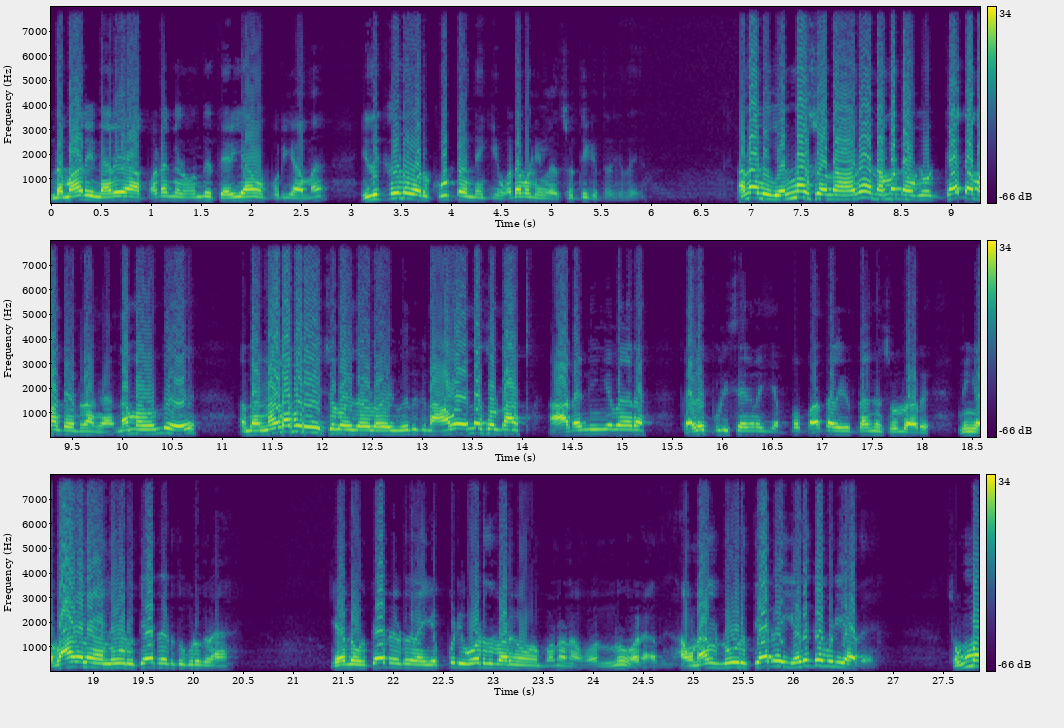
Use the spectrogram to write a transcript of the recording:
இந்த மாதிரி நிறையா படங்கள் வந்து தெரியாமல் புரியாமல் இதுக்குன்னு ஒரு கூட்டம் இன்னைக்கு வடமணியில் சுற்றிக்கிட்டு இருக்குது. ஆனால் நீங்கள் என்ன சொன்னாலும் நம்மகிட்ட கேட்க மாட்டேன்றாங்க. நம்ம வந்து அந்த நடைமுறையை சொல்லுவோம். இதில் இதுக்கு நான் அவன் என்ன சொல்கிறான் அட நீங்கள் வேற கலைப்புலி சேகரன் எப்போ பார்த்தாலும் இருந்தாங்க சொல்லுவார். நீங்கள் வாங்கின நூறு தேட்டர் எடுத்து கொடுக்குறேன். இருநூறு தேட்டர் எடுக்கிறேன்? எப்படி ஓடுது பாருங்க அவன் பணம் நான் ஒன்றும் ஓடாது. அவனால் நூறு தேட்டரை எடுக்க முடியாது. சும்மா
